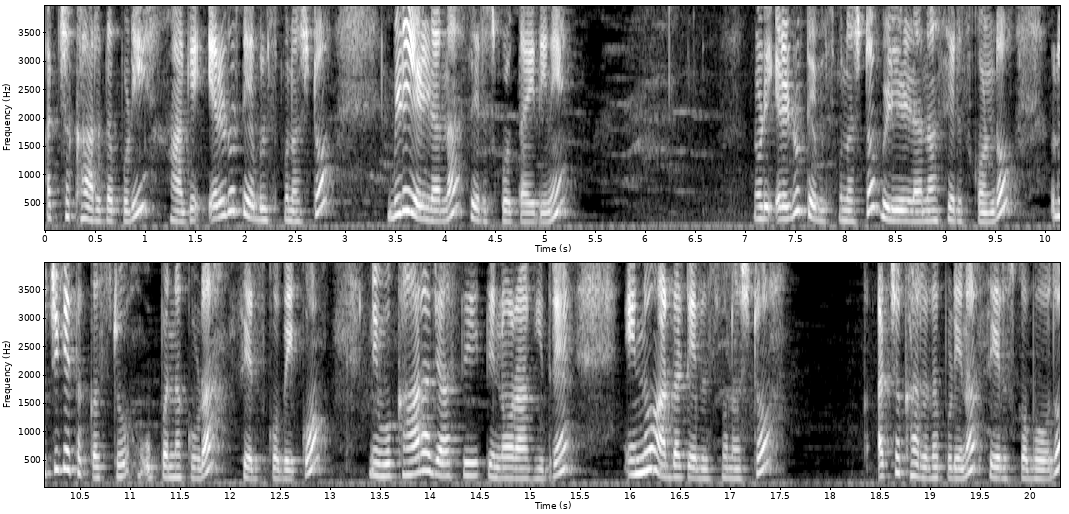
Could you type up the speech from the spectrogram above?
ಅಚ್ಚ ಖಾರದ ಪುಡಿ, ಹಾಗೆ ಎರಡು ಟೇಬಲ್ ಸ್ಪೂನಷ್ಟು ಬಿಳಿ ಎಳ್ಳನ್ನು ಸೇರಿಸ್ಕೊಳ್ತಾ ಇದ್ದೀನಿ. ನೋಡಿ, ಎರಡು ಟೇಬಲ್ ಸ್ಪೂನಷ್ಟು ಬಿಳಿ ಎಳ್ಳನ್ನು ಸೇರಿಸ್ಕೊಂಡು ರುಚಿಗೆ ತಕ್ಕಷ್ಟು ಉಪ್ಪನ್ನು ಕೂಡ ಸೇರಿಸ್ಕೋಬೇಕು. ನೀವು ಖಾರ ಜಾಸ್ತಿ ತಿನ್ನೋರಾಗಿದ್ದರೆ ಇನ್ನೂ ಅರ್ಧ ಟೇಬಲ್ ಸ್ಪೂನಷ್ಟು ಅಚ್ಚ ಖಾರದ ಪುಡಿನ ಸೇರಿಸ್ಕೋಬೋದು.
